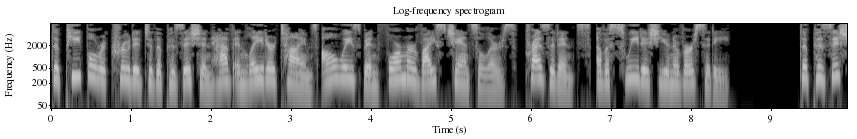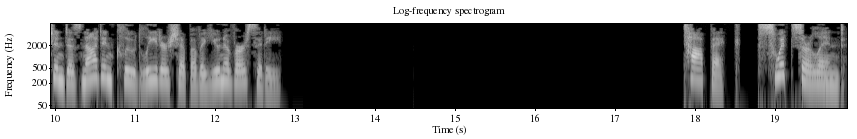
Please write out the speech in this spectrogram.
The people recruited to the position have in later times always been former vice-chancellors presidents of a Swedish university. The position does not include leadership of a university. Topic. Switzerland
